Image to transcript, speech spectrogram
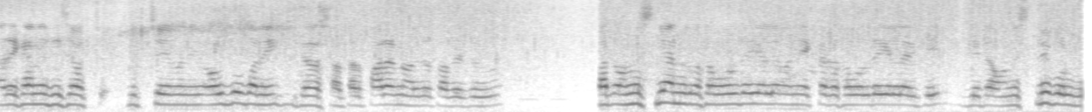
আর এখানে দিছে হচ্ছে মানে অল্প পানি। যারা সাঁতার পারে না হয়তো তাদের জন্য। বাট অনেস্টলি আমি কথা বলতে গেলে মানে একটা কথা বলতে গেলে আর কি, যেটা অনেস্টলি বলব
